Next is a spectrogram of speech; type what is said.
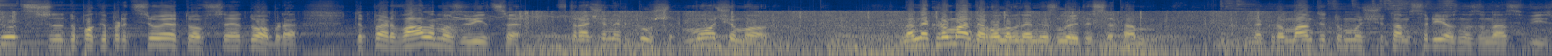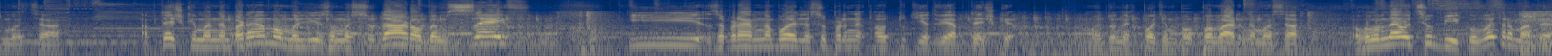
Shoots, допоки працює, то все добре. Тепер валимо звідси, втрачених душ мочимо. На некроманта головне не злитися там. Некроманти, тому що там серйозно за нас візьмуться. Аптечки ми не беремо, ми ліземо сюди, робимо сейф і забираємо набої для супер... О, тут є дві аптечки. Ми до них потім повернемося. Головне оцю бійку витримати.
